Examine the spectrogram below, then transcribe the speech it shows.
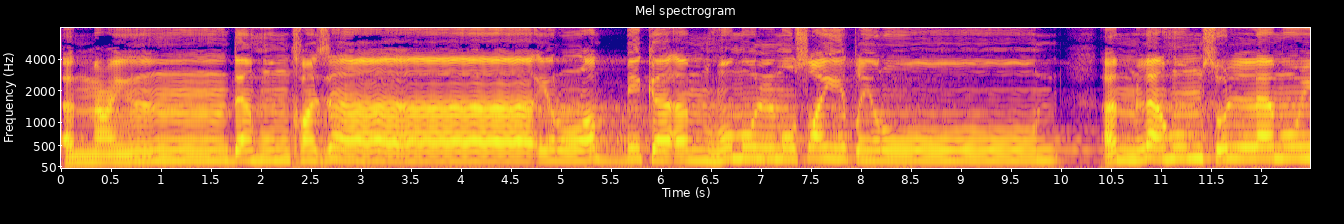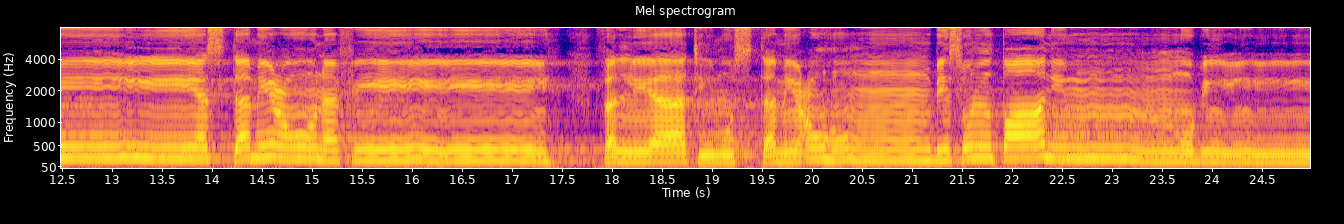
أم عندهم خزائر ربك أم هم المسيطرون أم لهم سلم يستمعون فيه فليات مستمعهم بسلطان مبين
